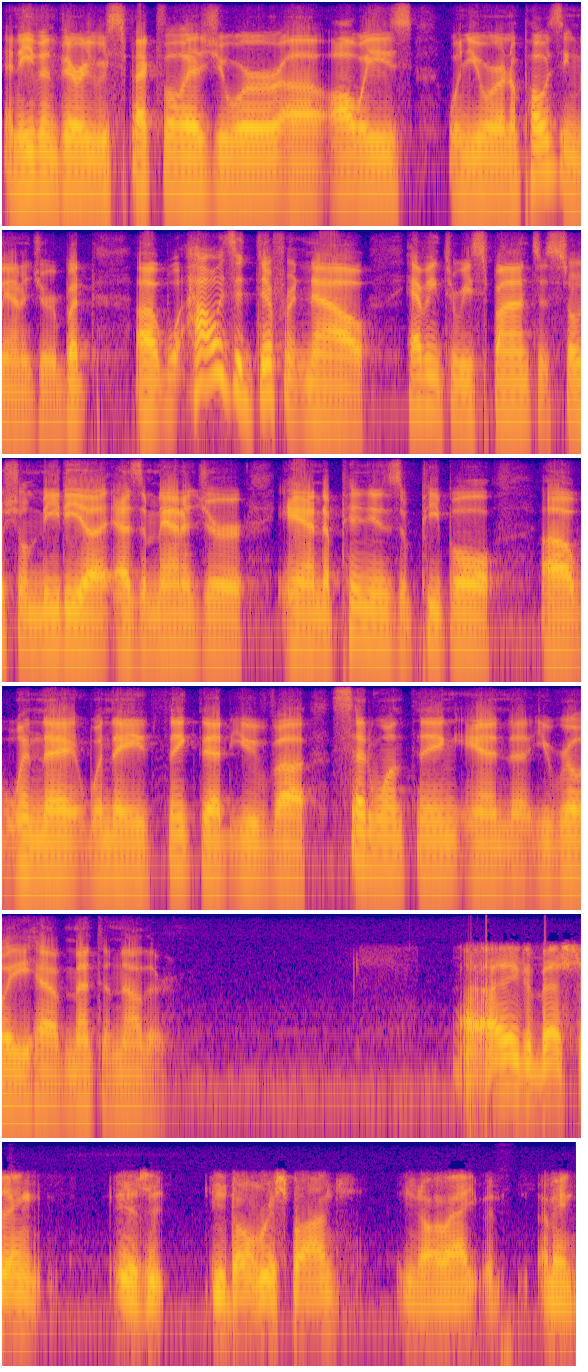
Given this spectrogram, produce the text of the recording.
and even very respectful as you were always when you were an opposing manager. But how is it different now? Having to respond to social media as a manager and opinions of people uh, when they when they think that you've uh, said one thing and uh, you really have meant another? I think the best thing is that you don't respond. You know, I I mean,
